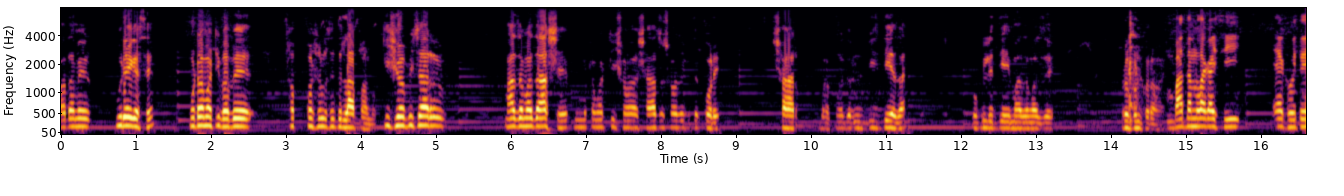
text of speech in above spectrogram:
বাদামে পুড়ে গেছে। মোটামুটি ভাবে সব ফসলের সাথে লাভ ভালো। কৃষি অফিসার মাঝে মাঝে আসে, মোটামুটি সাহায্য সহযোগিতা করে। সার বা কোনো ধরনের বীজ দিয়ে যায় ওগুলো দিয়ে মাঝে মাঝে রোপণ করা হয়। বাদাম লাগাইছি এক হইতে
